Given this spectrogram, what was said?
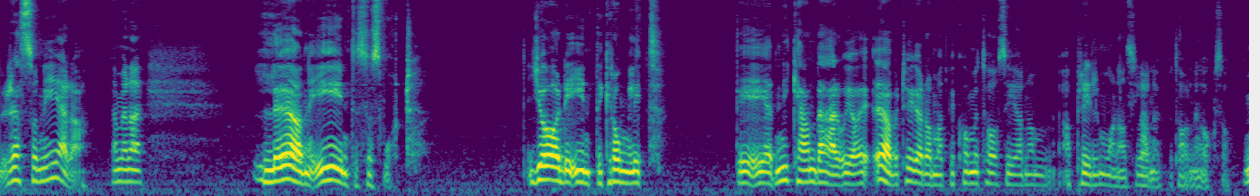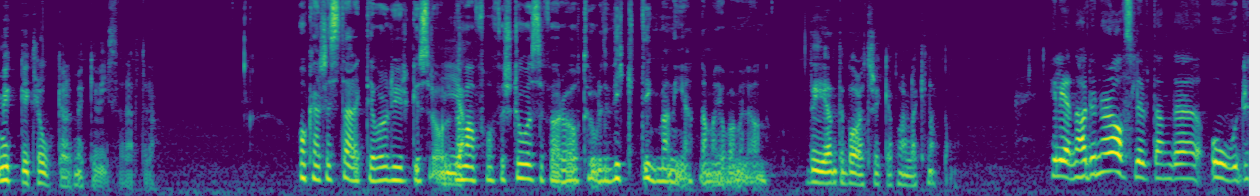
resonera. Jag menar, lön är inte så svårt. Gör det inte krångligt. Det är, ni kan det här och jag är övertygad om att vi kommer ta oss igenom april månads löneutbetalning också. Mycket klokare, mycket visare efter det. Och kanske stärkte vår yrkesroll, ja. där man får förståelse för hur otroligt viktig man är när man jobbar med lön. Det är inte bara att trycka på den där knappen. Helena, har du några avslutande ord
